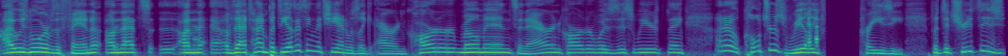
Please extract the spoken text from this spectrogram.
I was more of the fan on that on the, of that time. But the other thing that she had was like Aaron Carter moments, and Aaron Carter was this weird thing. I don't know. Culture's really f- crazy, but the truth is,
